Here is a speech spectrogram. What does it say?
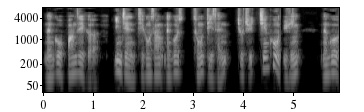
能够帮这个硬件提供商能够从底层就去监控语音，能够。”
